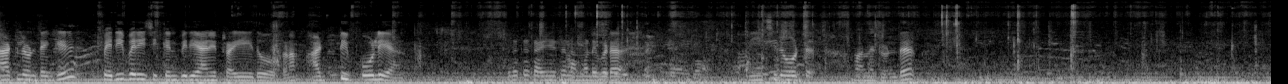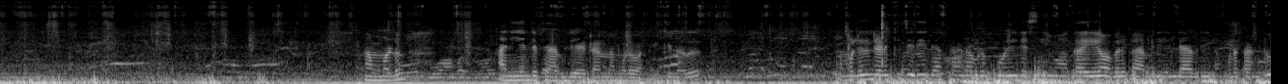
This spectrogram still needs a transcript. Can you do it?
നാട്ടിലുണ്ടെങ്കിൽ peri peri chicken biryani try ചെയ്ത് നോക്കണം. അടിപൊളിയാണ്. ഇതൊക്കെ കഴിഞ്ഞിട്ട് നമ്മളിവിടെ ബീച്ചിലോട്ട് വന്നിട്ടുണ്ട്. നമ്മളും അനിയന്റെ ഫാമിലി ആയിട്ടാണ് നമ്മൾ വന്നിരിക്കുന്നത്. നമ്മളിതിന്റെ ഇടയ്ക്ക് ജലീലാക്കാട് അവിടെ പോയി നസീമാക്കായും അവരുടെ ഫാമിലി എല്ലാവരെയും നമ്മൾ കണ്ടു.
